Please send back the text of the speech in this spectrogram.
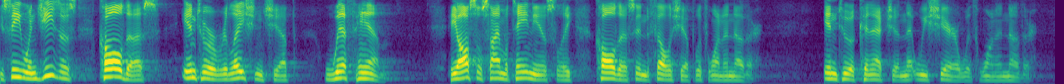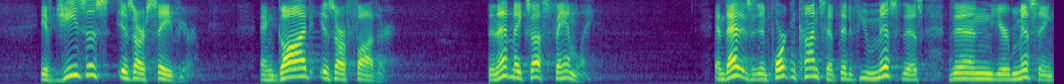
You see, when Jesus called us into a relationship with Him. He also simultaneously called us into fellowship with one another, into a connection that we share with one another. If Jesus is our Savior and God is our Father, then that makes us family. And that is an important concept that if you miss this, then you're missing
